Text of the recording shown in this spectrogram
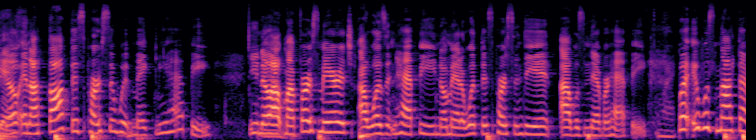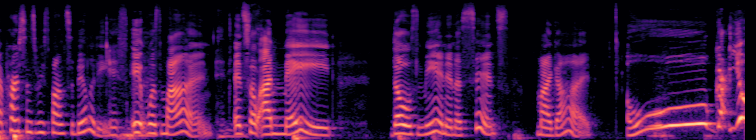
Yes. know and i thought this person would make me happy You know, I, my first marriage, I wasn't happy. No matter what this person did, I was never happy. Right. But it was not that person's responsibility. It's it not. was mine. It and so I made those men, in a sense, my God. Oh, girl, you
